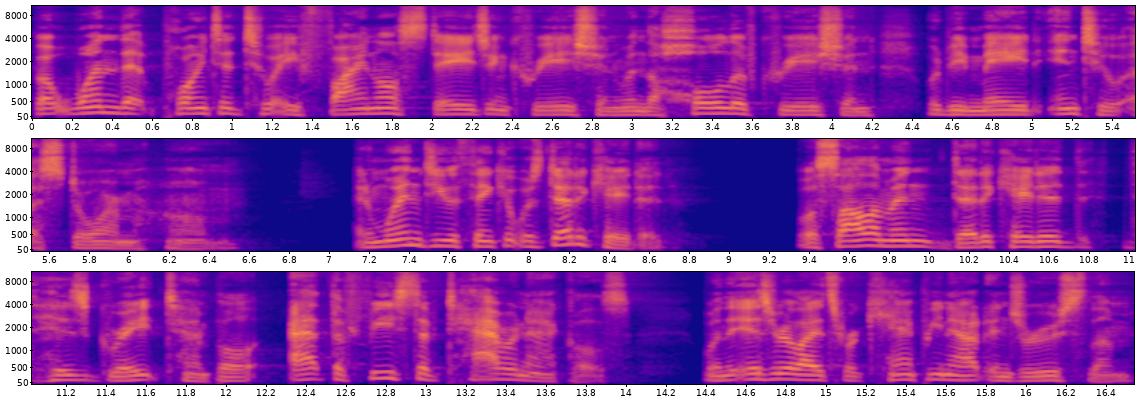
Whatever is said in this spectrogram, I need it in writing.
but one that pointed to a final stage in creation when the whole of creation would be made into a storm home. And when do you think it was dedicated? Well, Solomon dedicated his great temple at the Feast of Tabernacles, when the Israelites were camping out in Jerusalem,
